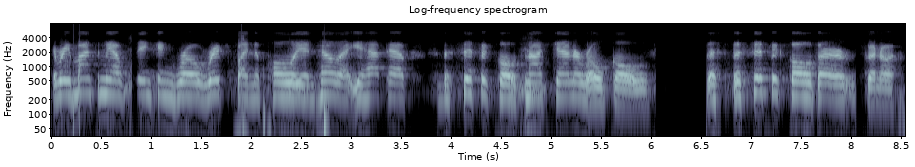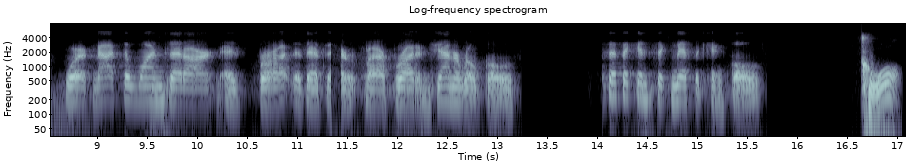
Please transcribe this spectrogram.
It reminds me of Think and Grow Rich by Napoleon Hill that you have to have specific goals, not general goals. The specific goals are going to work, not the ones that aren't as broad, that are broad and general goals. Specific and significant goals. Cool.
